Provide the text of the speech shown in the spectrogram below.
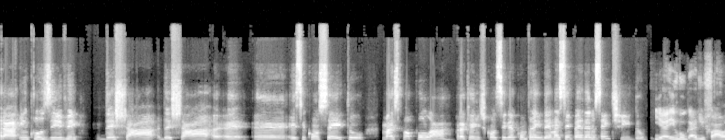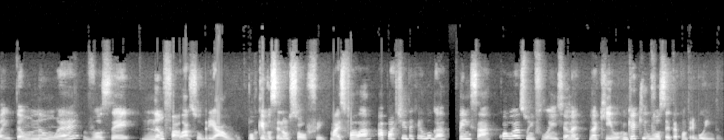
para inclusive deixar, deixar é, é, esse conceito mais popular, para que a gente consiga compreender, mas sem perder o sentido. E aí, lugar de fala, então, não é você não falar sobre algo porque você não sofre, mas falar a partir daquele lugar. Pensar qual é a sua influência, né, naquilo. O que é que você está contribuindo?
